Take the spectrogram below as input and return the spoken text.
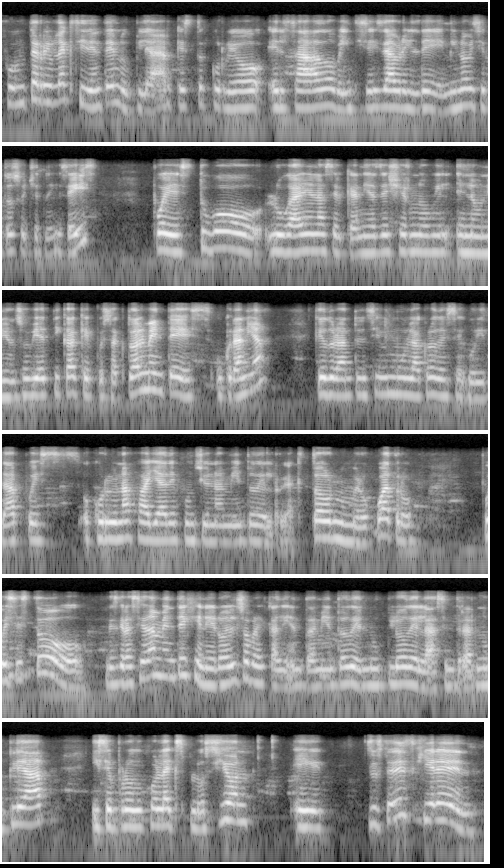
fue un terrible accidente nuclear que esto ocurrió el sábado 26 de abril de 1986 pues tuvo lugar en las cercanías de Chernobyl en la Unión Soviética, que pues actualmente es Ucrania, que durante un simulacro de seguridad pues ocurrió una falla de funcionamiento del reactor número 4. Pues esto desgraciadamente generó el sobrecalentamiento del núcleo de la central nuclear y se produjo la explosión. Eh, si ustedes quieren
